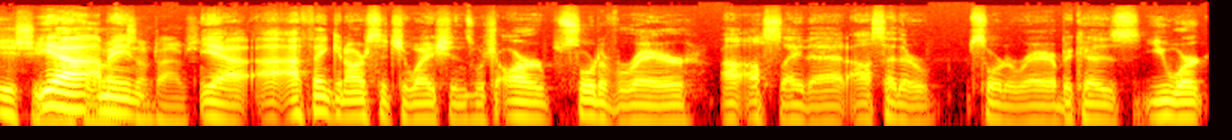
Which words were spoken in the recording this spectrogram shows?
issue. Yeah, I like, mean, sometimes. Yeah, I, I think in our situations, which are sort of rare, I'll, say that. I'll say they're sort of rare because you work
